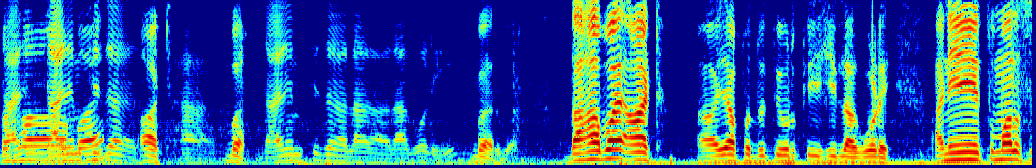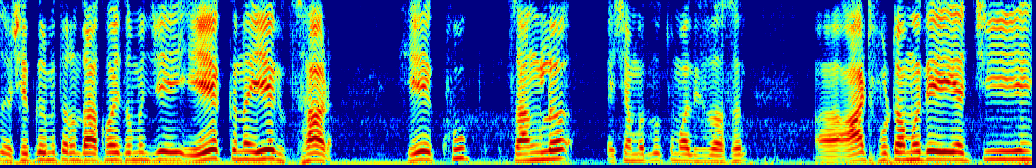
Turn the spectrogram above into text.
दहा डाळिंबची बाय ज- आठ. हा. बर. डाळिंबची ज- ला- लागवड आहे. बरं बरं. दहा बाय आठ अं, या पद्धतीवरती ही लागवड आहे. आणि तुम्हाला स- शेतकरी मित्रांनो दाखवायचं म्हणजे एक ना एक झाड हे खूप चांगलं याच्यामधलं तुम्हाला दिसत असेल. आठ फुटामध्ये याची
